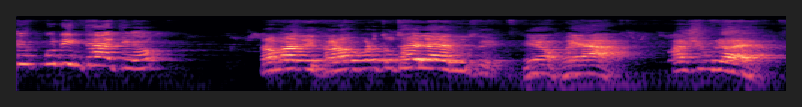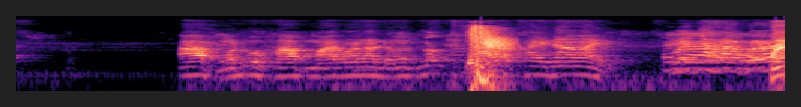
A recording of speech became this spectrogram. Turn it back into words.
કુદી કુદી થાજો રમાજી ઘણું પડતું થઈ જાય છે. હે ભયા આ શું લાયા? આ મોઢું હાફ મારવાના ડમત આ ખાઈ ના નાય કોઈ કે હાફ આવે?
